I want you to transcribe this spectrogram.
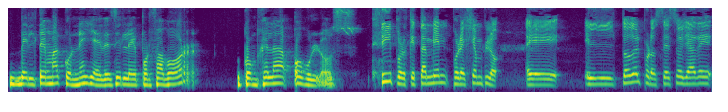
del tema con ella y decirle, por favor, congela óvulos. Sí, porque también, por ejemplo, eh, el, todo el proceso ya de,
